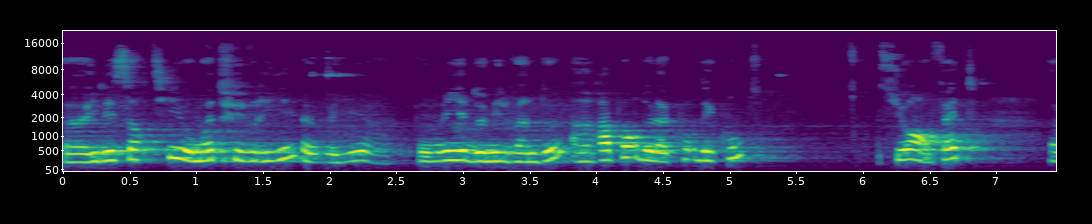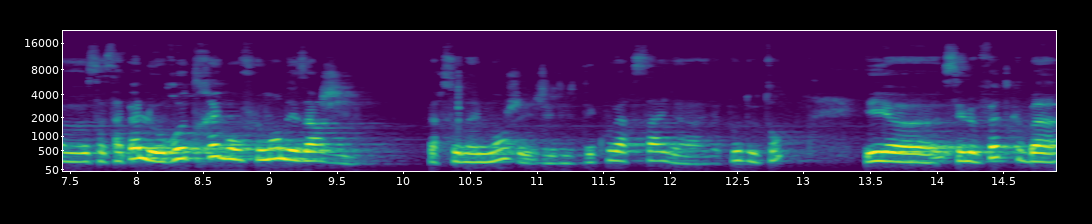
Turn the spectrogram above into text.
Euh, il est sorti au mois de février, vous voyez, février 2022, un rapport de la Cour des comptes sur, en fait, ça s'appelle le retrait gonflement des argiles. Personnellement, j'ai découvert ça il y, a, peu de temps. Et c'est le fait que, bah,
